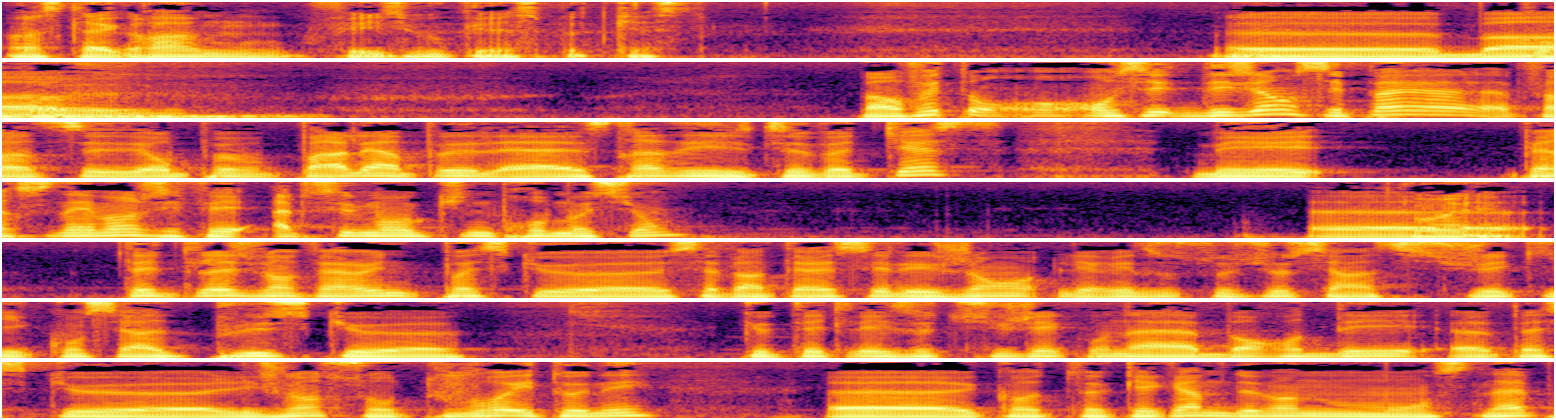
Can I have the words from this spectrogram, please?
Instagram ou Facebook à ce podcast. Euh, bah, Pour, euh, bah, en fait, on, on sait déjà, on sait pas. Enfin, on peut parler un peu de la stratégie de ce podcast, mais personnellement, j'ai fait absolument aucune promotion. Euh, Ouais. Peut-être là, je vais en faire une parce que euh, ça va intéresser les gens. Les réseaux sociaux, c'est un sujet qui concerne plus que que peut-être les autres sujets qu'on a abordés, euh, parce que euh, les gens sont toujours étonnés euh, quand quelqu'un me demande mon Snap.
